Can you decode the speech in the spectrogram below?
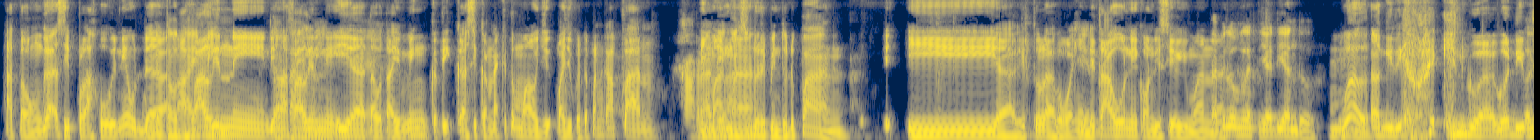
atau enggak si pelaku ini udah Udah ngafalin timing. nih dia Tahu ngafalin timing, nih iya tahu timing ketika si kenek itu mau ju- maju ke depan kapan Karena dia Di mana? masuk dari pintu depan. I- iya gitulah pokoknya Iya. dia tahu nih kondisi gimana Tapi lu ngeliat kejadian tuh. Gua lagi dikolekin gua, gua di gua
